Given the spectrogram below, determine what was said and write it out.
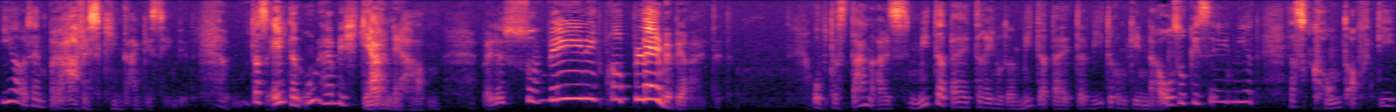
eher als ein braves Kind angesehen wird, das Eltern unheimlich gerne haben, weil es so wenig Probleme bereitet. Ob das dann als Mitarbeiterin oder Mitarbeiter wiederum genauso gesehen wird, das kommt auf die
